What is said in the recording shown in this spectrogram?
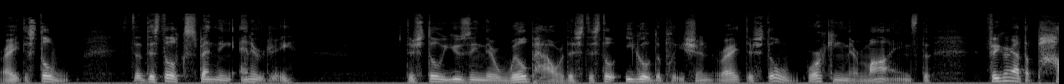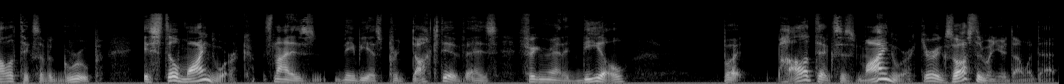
right? They're still they're still expending energy they're still using their willpower. There's, there's still ego depletion, right? They're still working their minds. The figuring out the politics of a group is still mind work. It's not as maybe as productive as figuring out a deal, but politics is mind work. You're exhausted when you're done with that.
